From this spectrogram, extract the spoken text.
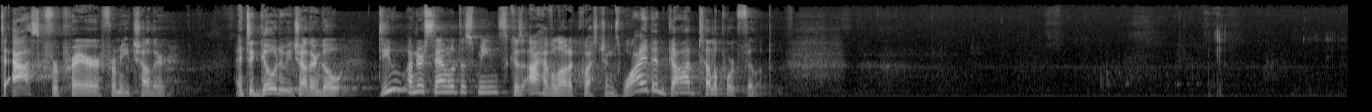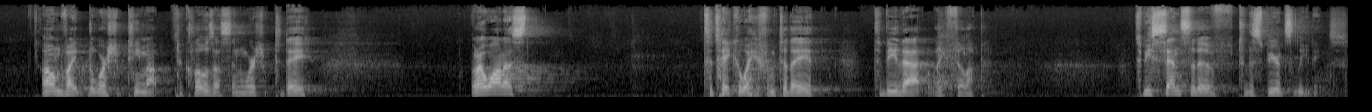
to ask for prayer from each other, and to go to each other and go, Do you understand what this means? Because I have a lot of questions. Why did God teleport Philip? I'll invite the worship team up to close us in worship today. But I want us to take away from today to be that like Philip, to be sensitive to the Spirit's leadings.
